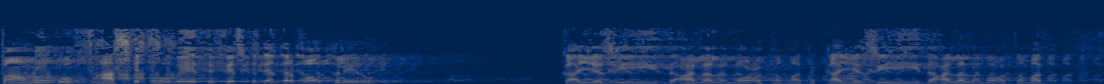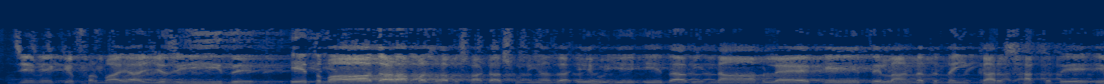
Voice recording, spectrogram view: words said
پاویں او فاسق ہوئے تے فسق دے اندر بہت دلیر ہوگی کا یزید علی المعتمد، کا یزید علی المعتمد۔ جیویں کہ فرمایا، یزید، اعتماد والا مذہب ساڈا سنیا دا اے ہوئی اے اے دا بھی نام لے کے تے لعنت نہیں کر سکدے۔ اے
